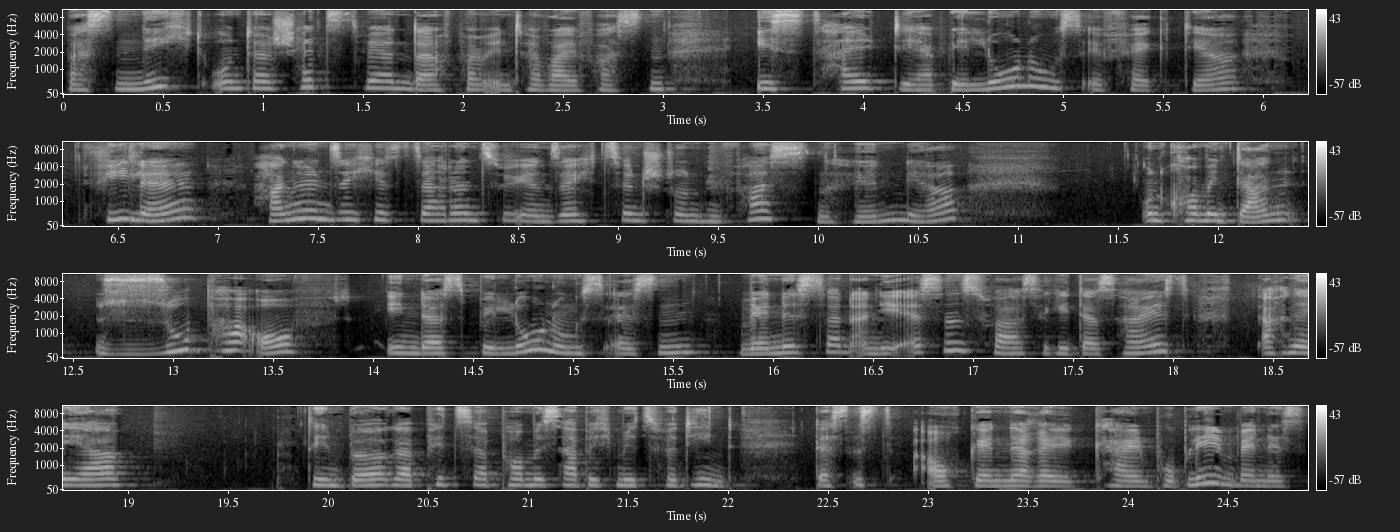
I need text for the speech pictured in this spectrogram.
was nicht unterschätzt werden darf beim Intervallfasten, ist halt der Belohnungseffekt, ja. Viele hangeln sich jetzt daran zu ihren 16 Stunden Fasten hin, ja, und kommen dann super oft in das Belohnungsessen, wenn es dann an die Essensphase geht. Das heißt, ach na ja, den Burger, Pizza, Pommes habe ich mir jetzt verdient. Das ist auch generell kein Problem, wenn es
